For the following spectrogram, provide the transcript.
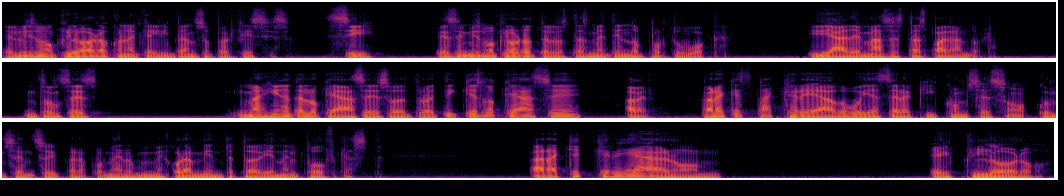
El mismo cloro con el que limpian superficies. Sí. Ese mismo cloro te lo estás metiendo por tu boca. Y además estás pagándolo. Entonces, imagínate lo que hace eso dentro de ti. ¿Qué es lo que hace? A ver, ¿Para qué está creado? Voy a hacer aquí consenso, consenso y para poner mejor ambiente todavía en el podcast. ¿Para qué crearon el cloro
